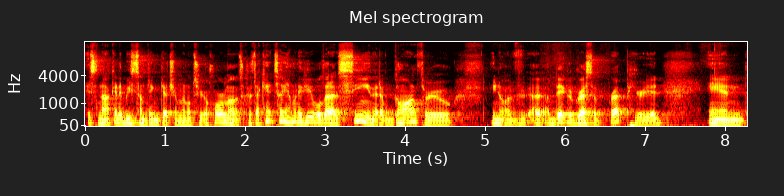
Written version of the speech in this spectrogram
it's not going to be something detrimental to your hormones because I can't tell you how many people that I've seen that have gone through, you know, a, a big aggressive prep period, and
